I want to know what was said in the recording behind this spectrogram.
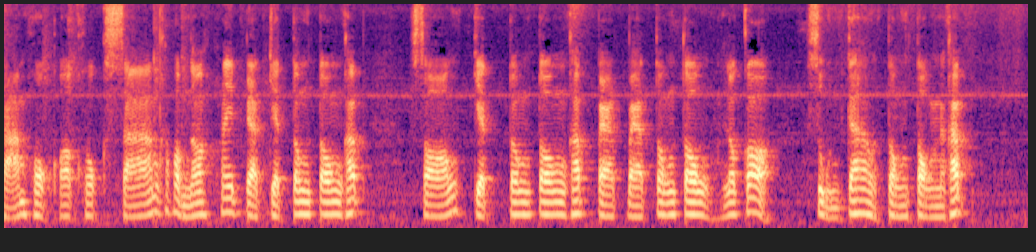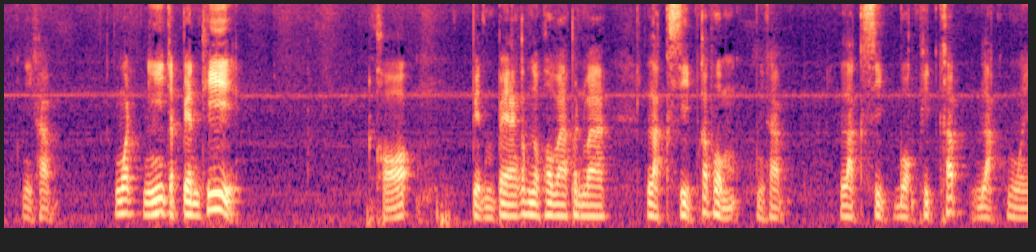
36 ออก 63 ครับผมเนาะ ให้ 87 ตรงตรงๆครับ 27 ตรงตรงๆครับ 88 ตรงตรงๆแล้วก็ 09 ตรงตรงๆนะครับ นี่ครับ งวดนี้จะเป็นที่ขอ เปลี่ยนแปลงครับเนาะเพราะว่าเพิ่นว่าหลักสิบครับผมนี่ครับหลักสิบบวกผิดครับ หลักหน่วย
